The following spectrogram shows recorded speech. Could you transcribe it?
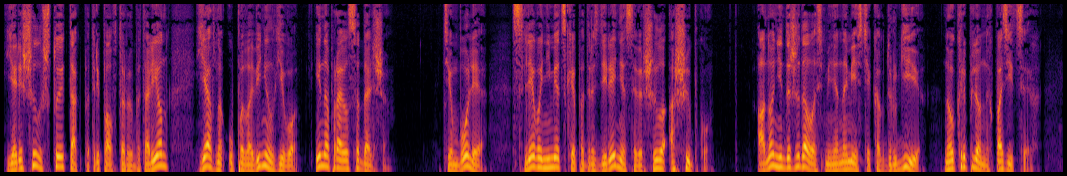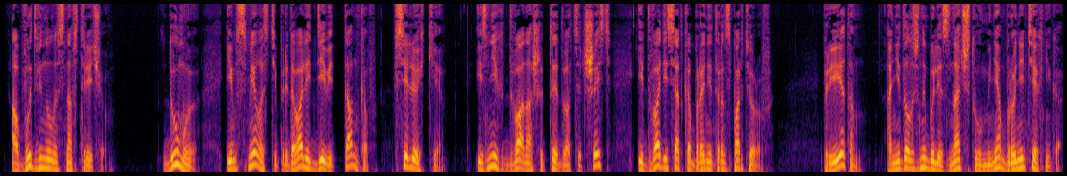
Я решил, что и так потрепал второй батальон, явно уполовинил его и направился дальше. Тем более, слева немецкое подразделение совершило ошибку — оно не дожидалось меня на месте, как другие, на укрепленных позициях, а выдвинулось навстречу. Думаю, им смелости придавали 9 танков, все легкие. Из них два наши Т-26 и два десятка бронетранспортеров. При этом они должны были знать, что у меня бронетехника.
